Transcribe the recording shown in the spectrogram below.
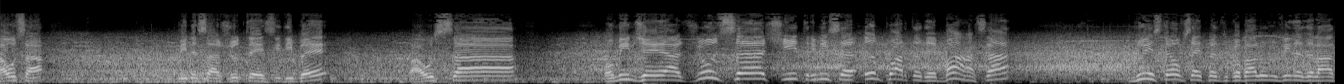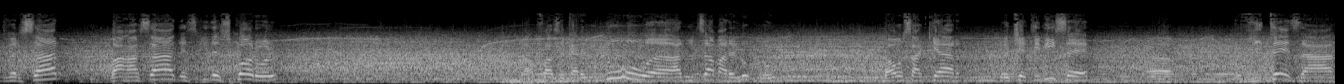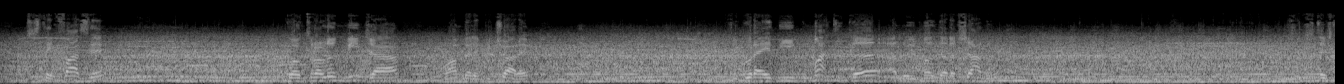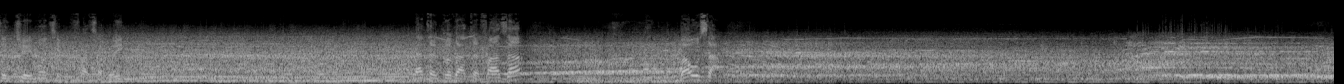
Bausa vine să ajute SDB. Bausa o minge ajunsă și trimisă în poartă de Bahasa. Nu este offside pentru că balonul vine de la adversar. Bahasa deschide scorul. La o fază care nu uh, anunța mare lucru. Bausa chiar încetinise uh, viteza acestei faze, controlând mingea cu ambele picioare. Figura enigmatică a lui Măldărășanu. Se citește nicio emoție pe fața lui. Iată încă o dată faza. Bausa.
